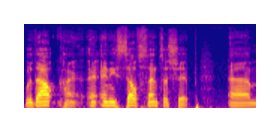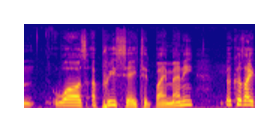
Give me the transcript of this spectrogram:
without kind any self censorship, um, was appreciated by many because I,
